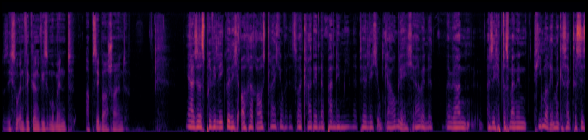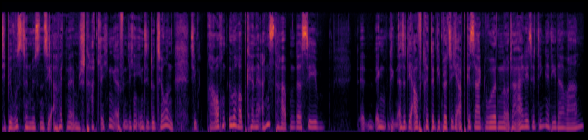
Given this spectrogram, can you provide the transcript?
sich so entwickeln, wie es im Moment absehbar scheint. Ja, also das Privileg würde ich auch herausstreichen, weil das war gerade in der Pandemie natürlich unglaublich. Ja, wenn wir waren, also ich habe das meinem Team auch immer gesagt, dass sie sich bewusst sein müssen, sie arbeiten in einem staatlichen, öffentlichen Institution. Sie brauchen überhaupt keine Angst haben, dass sie also die Auftritte, die plötzlich abgesagt wurden oder all diese Dinge, die da waren.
